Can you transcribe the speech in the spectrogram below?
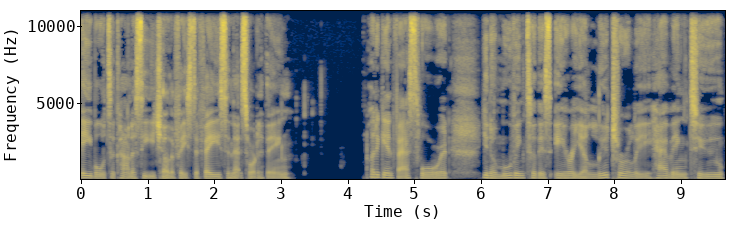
able to kind of see each other face to face and that sort of thing. But again, fast forward, you know, moving to this area, literally having to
